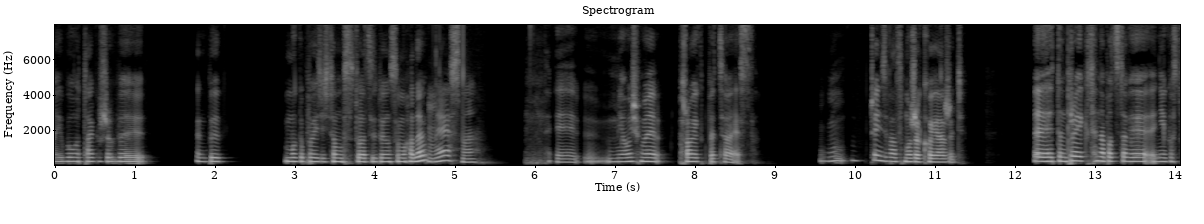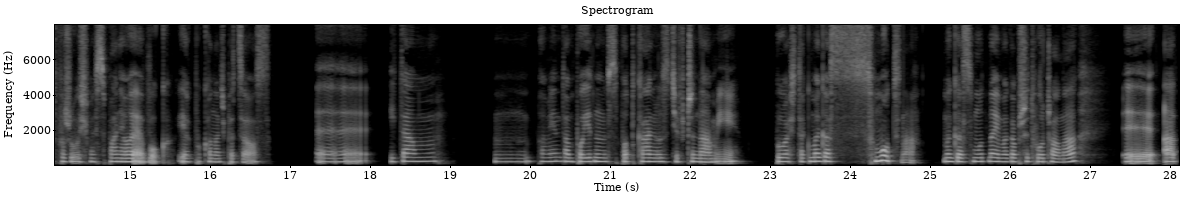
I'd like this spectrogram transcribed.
no i było tak, żeby jakby mogę powiedzieć tą sytuację z moim samochodem? No jasne. E, miałyśmy projekt PCOS. Część z Was może kojarzyć. E, ten projekt, na podstawie niego stworzyłyśmy wspaniały e-book, jak pokonać PCOS. I tam Mm, pamiętam po jednym spotkaniu z dziewczynami, byłaś tak mega smutna, mega smutna i mega przytłoczona, y, a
